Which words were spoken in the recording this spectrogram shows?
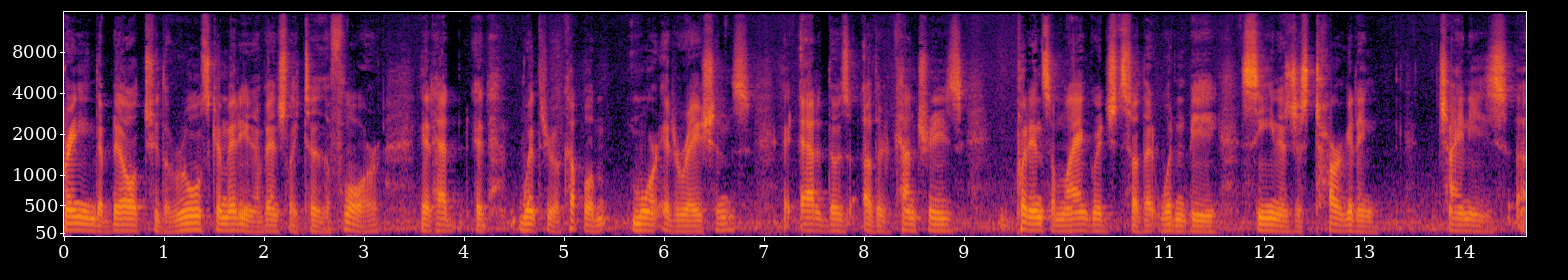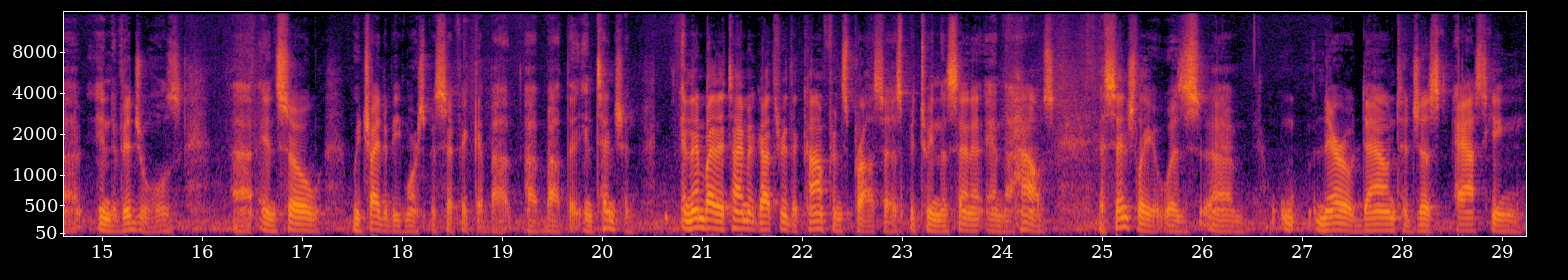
bringing the bill to the Rules Committee and eventually to the floor. It had it went through a couple more iterations. It added those other countries, put in some language so that it wouldn't be seen as just targeting Chinese uh, individuals. Uh, and so we tried to be more specific about, about the intention. And then by the time it got through the conference process between the Senate and the House, essentially it was um, narrowed down to just asking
